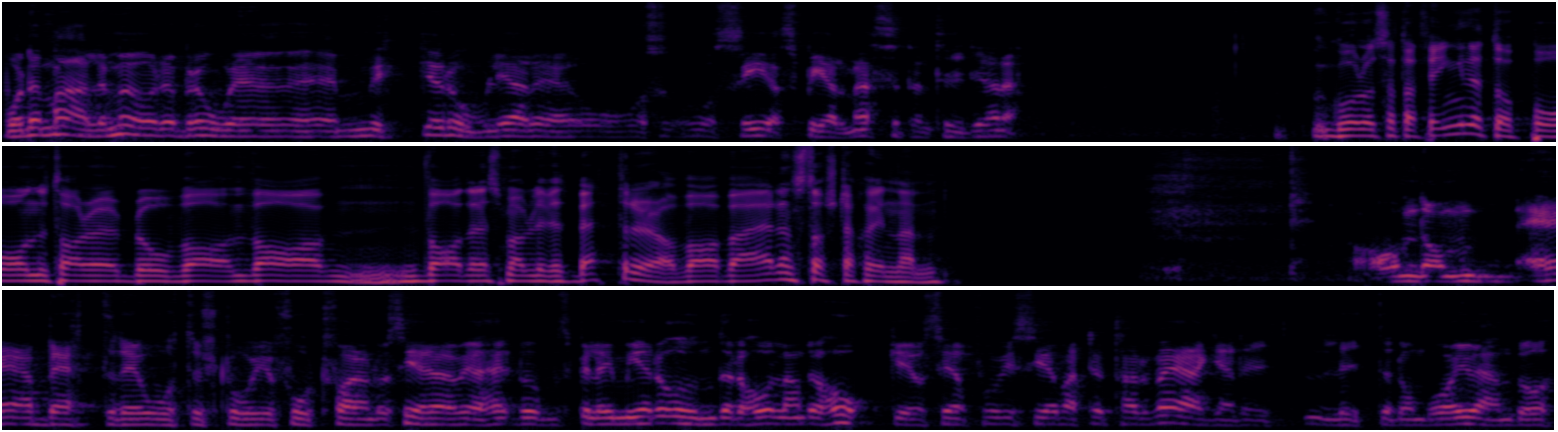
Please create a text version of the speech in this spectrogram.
både Malmö och Örebro är, mycket roligare att, att se spelmässigt än tidigare. Går det att sätta fingret då på, om du tar Örebro, vad, vad, vad är det som har blivit bättre? då? Vad, vad är den största skillnaden? Om de är bättre återstår ju fortfarande att se. De spelar ju mer underhållande hockey och sen får vi se vart det tar vägen lite. De var ju ändå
